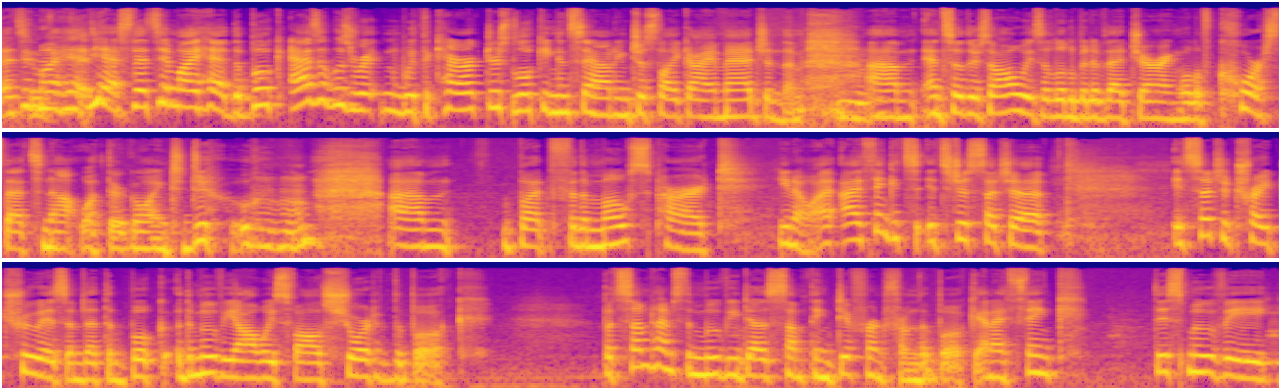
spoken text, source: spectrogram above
That's in my head. Yes, that's in my head. The book as it was written, with the characters looking and sounding just like I imagined them. Mm-hmm. Um, and so there's always a little bit of that jarring. Well, of course, that's not what they're going to do. Mm-hmm. Um, but for the most part, you know, I, I think it's it's just such a it's such a trite truism that the book the movie always falls short of the book. But sometimes the movie does something different from the book, and I think this movie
